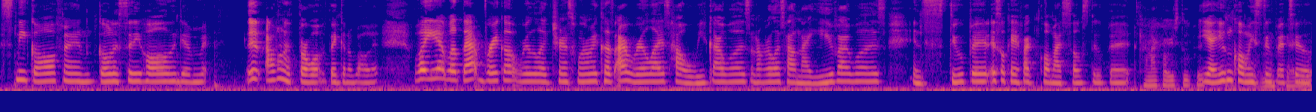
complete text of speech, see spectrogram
sneak off and go to city hall and get. It, I want to throw up thinking about it. But yeah, but that breakup really like transformed me because I realized how weak I was and I realized how naive I was and stupid. It's okay if I can call myself stupid. Can I call you stupid? Yeah, you can call me stupid Okay, too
